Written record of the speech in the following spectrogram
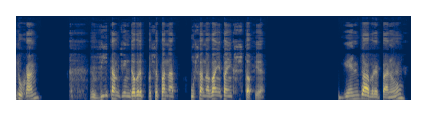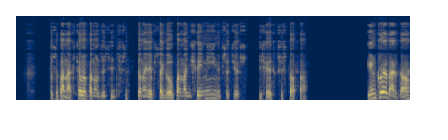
Słucham. Witam, dzień dobry, proszę pana. Uszanowanie panie Krzysztofie. Dzień dobry panu. Proszę pana, chciałbym panu życzyć wszystkiego najlepszego, bo pan ma dzisiaj imieniny przecież. Dzisiaj jest Krzysztofa. Dziękuję bardzo.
